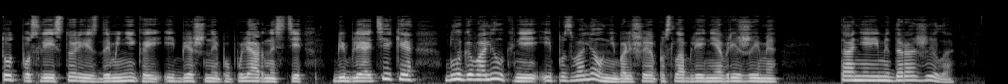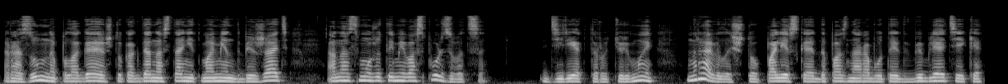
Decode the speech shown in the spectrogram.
Тот после истории с Доминикой и бешеной популярности библиотеки благоволил к ней и позволял небольшие послабления в режиме. Таня ими дорожила, разумно полагая, что когда настанет момент бежать, она сможет ими воспользоваться. Директору тюрьмы нравилось, что Полесская допоздна работает в библиотеке,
